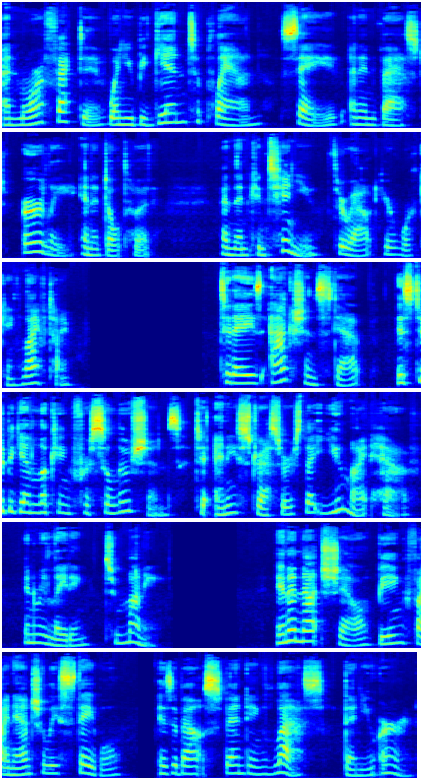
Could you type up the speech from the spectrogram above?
and more effective when you begin to plan, save, and invest early in adulthood, and then continue throughout your working lifetime. Today's action step is to begin looking for solutions to any stressors that you might have in relating to money. In a nutshell, being financially stable is about spending less than you earn.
